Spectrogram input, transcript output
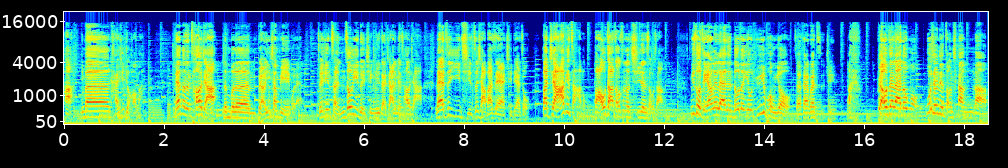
哈，你们开心就好嘛。两个人吵架能不能不要影响别个呢？最近郑州一对情侣在家里面吵架，男子一气之下把燃气点着，把家给炸了，爆炸造成了七人受伤。你说这样的男人都能有女朋友，再反观自己，哎呀，不要再难了我，我想去撞墙啊！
